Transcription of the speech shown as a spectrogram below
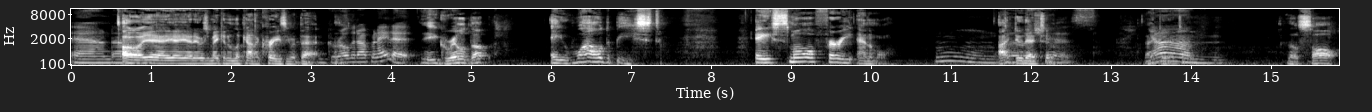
and uh, Oh yeah, yeah, yeah. They was making him look kind of crazy with that. grilled it up and ate it. He grilled up a wild beast, a small furry animal. Mm, I do that too. I do that too. A little salt,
